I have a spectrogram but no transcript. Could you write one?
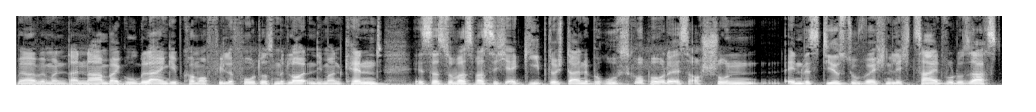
ja, wenn man deinen Namen bei Google eingibt, kommen auch viele Fotos mit Leuten, die man kennt. Ist das sowas, was sich ergibt durch deine Berufsgruppe oder ist auch schon, investierst du wöchentlich Zeit, wo du sagst,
